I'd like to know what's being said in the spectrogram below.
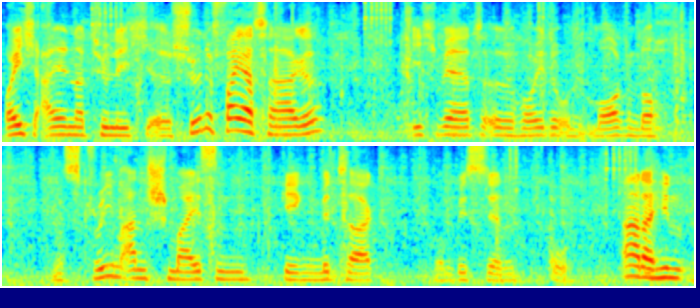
Euch allen natürlich äh, schöne Feiertage. Ich werde äh, heute und morgen noch einen Stream anschmeißen gegen Mittag. So ein bisschen... Oh. Ah, da hinten.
